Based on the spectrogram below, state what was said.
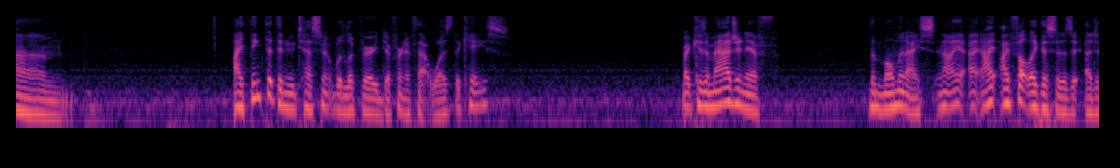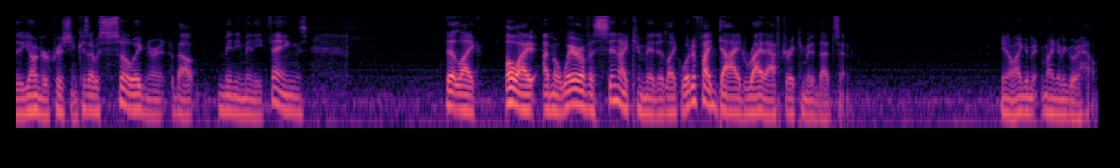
Um, I think that the New Testament would look very different if that was the case. Right? Because imagine if the moment I and I I, I felt like this as a, as a younger Christian because I was so ignorant about many many things that like oh I I'm aware of a sin I committed. Like what if I died right after I committed that sin? You know, am I gonna, am to go to hell?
